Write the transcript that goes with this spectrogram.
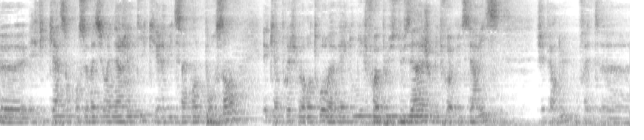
euh, efficace en consommation énergétique qui réduit de 50%, et qu'après je me retrouve avec mille fois plus d'usages ou mille fois plus de services, j'ai perdu. En fait, euh,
